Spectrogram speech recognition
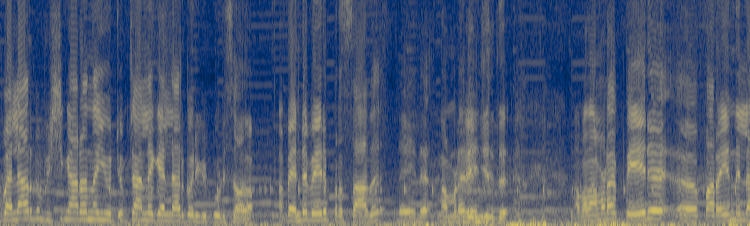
അപ്പോൾ എല്ലാവർക്കും ഫിഷിംഗ് ആരോ എന്ന യൂട്യൂബ് ചാനലിലേക്ക് എല്ലാവർക്കും ഒരിക്കൽ കൂടി സ്വാഗതം. അപ്പോൾ എന്റെ പേര് പ്രസാദ്. ഇത് നമ്മുടെ രഞ്ജിത്ത്. അപ്പോൾ നമ്മുടെ പേര് പറയുന്നില്ല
